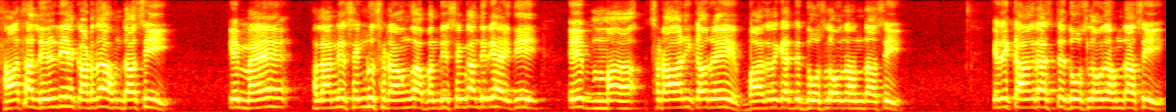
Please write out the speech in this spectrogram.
ਥਾਂ ਥਾਂ ਲੇਲੜੀਆਂ ਕੱਢਦਾ ਹੁੰਦਾ ਸੀ ਕਿ ਮੈਂ ਫਲਾਣੇ ਸਿੰਘ ਨੂੰ ਛਡਾਊਂਗਾ, ਬੰਦੀ ਸਿੰਘਾਂ ਦੀ ਰਿਹਾਈ ਦੀ, ਇਹ ਮ- ਛਡਾ ਨਹੀਂ ਕਰ ਰਹੇ, ਬਾਦਲ ਕਹਿੰਦੇ ਦੋਸ਼ ਲਾਉਂਦਾ ਹੁੰਦਾ ਸੀ। ਇਹਦੇ ਕਾਂਗਰਸ ਤੇ ਦੋਸ਼ ਲਾਉਂਦਾ ਹੁੰਦਾ ਸੀ।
